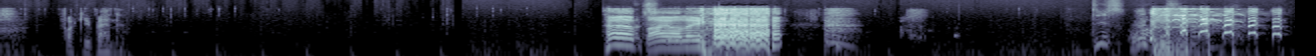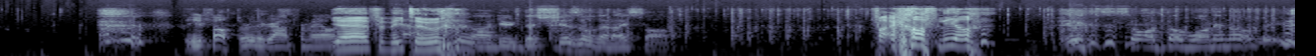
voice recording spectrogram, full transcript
Fuck you, Ben. Bye, Ollie. This. You fell through the ground for me. Alan. yeah, for me Yeah, too. do. Oh, dude, the shizzle that I saw. Fuck off, Neil. It's saw the one and only.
